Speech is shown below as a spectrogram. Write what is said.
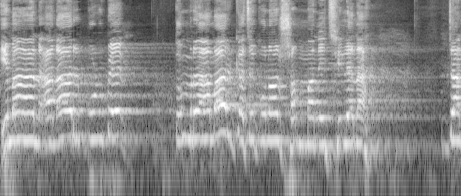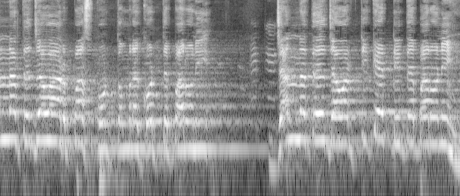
ইমান আনার পূর্বে তোমরা আমার কাছে কোনো সম্মানই ছিলে না। জান্নাতে যাওয়ার পাসপোর্ট তোমরা করতে পারোনি। জান্নাতে যাওয়ার টিকিট নিতে পারোনি।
